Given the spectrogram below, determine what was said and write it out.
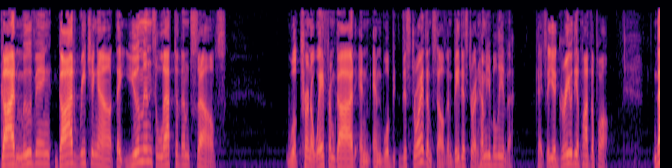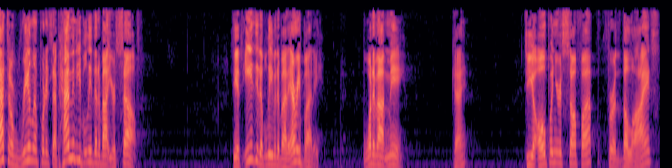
God moving, God reaching out, that humans left to themselves will turn away from God and, and will be, destroy themselves and be destroyed? How many of you believe that? Okay, so you agree with the Apostle Paul. That's a real important step. How many of you believe that about yourself? See, it's easy to believe it about everybody. What about me? Okay? Do you open yourself up for the lies?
